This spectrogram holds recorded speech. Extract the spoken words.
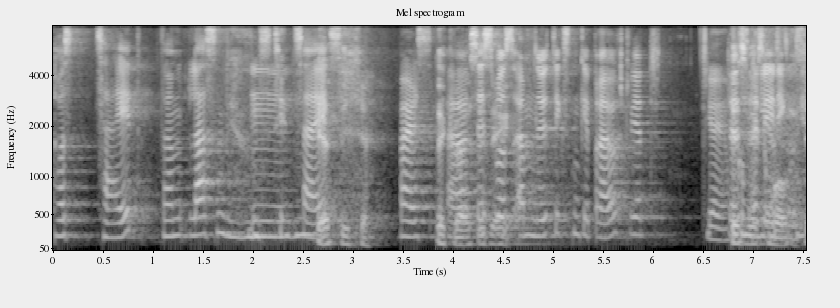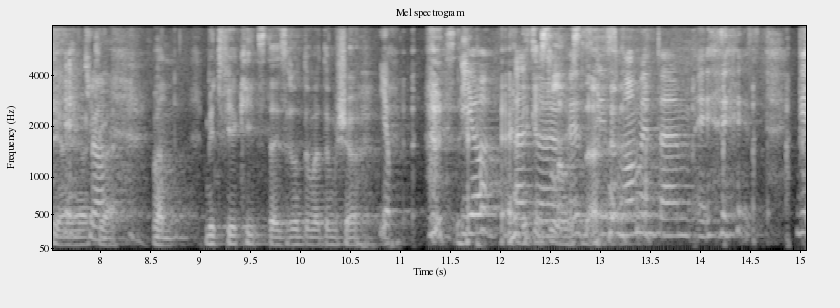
hast Zeit, dann lassen wir uns die Zeit. Ja, sicher. Weil Ja, äh, es das, ist eh- was am nötigsten gebraucht wird, Ja, ja. Das Das erledigen. ja, ja, Klar. klar. Man, mit vier Kids, da ist rundum schon. Ja, Einiges also los, es ne? ist momentan, wir,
